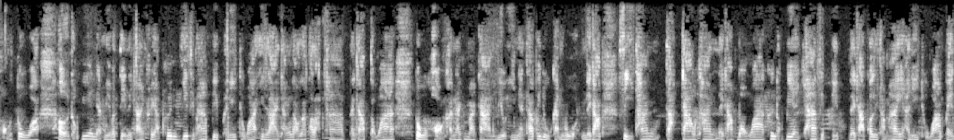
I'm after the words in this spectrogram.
ของตัวเอ่อดอกเบี้ยเนี่ยมีมติในการขยับขึ้น 25ปีอันนี้ถือว่าอินไลน์ทั้งเราและตลาดคาดนะครับแต่ว่าตัวของคณะกรรมการ BOE เนี่ยถ้าไปดูการโหวตนะครับ4ท่านจาก 9 ท่านนะครับมองว่าขึ้นดอกเบี้ย 50 bp นะครับก็เลยทำให้อันนี้ถือว่าเป็น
